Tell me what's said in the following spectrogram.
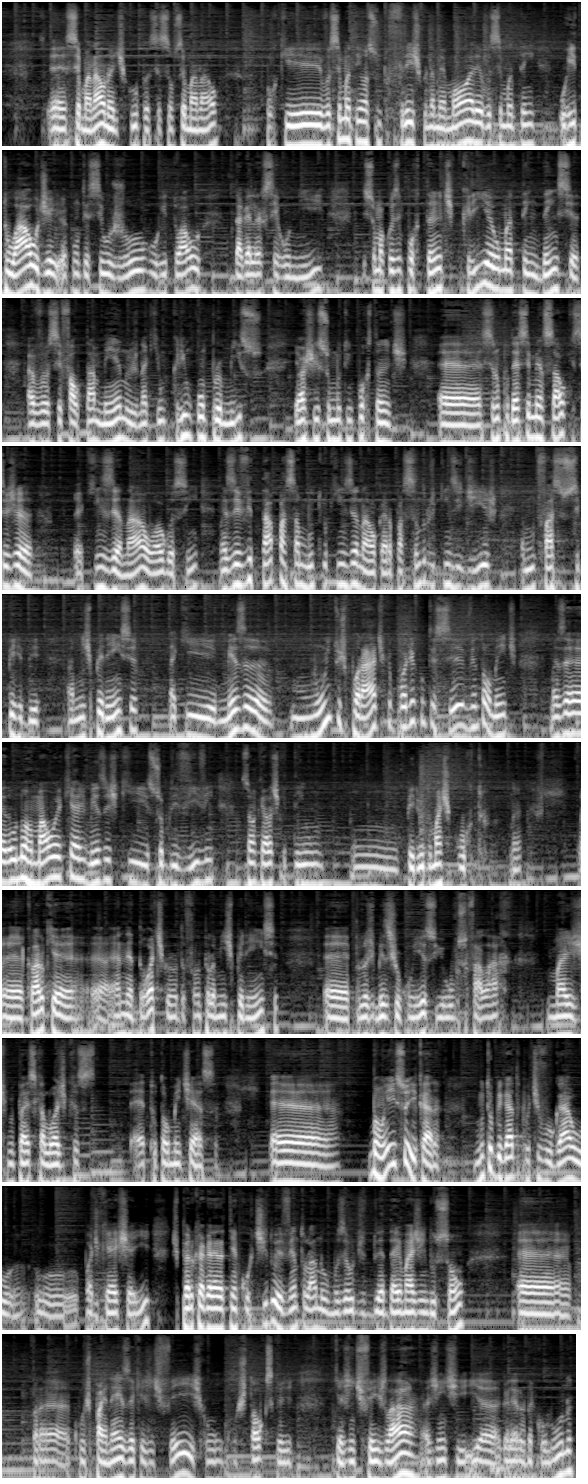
É, semanal, né? Desculpa, sessão semanal. Porque você mantém o assunto fresco na memória, você mantém o ritual de acontecer o jogo, o ritual da galera se reunir. Isso é uma coisa importante, cria uma tendência a você faltar menos, né? Que um, cria um compromisso. Eu acho isso muito importante. É, se não puder ser mensal, que seja é, quinzenal ou algo assim, mas evitar passar muito do quinzenal, cara. Passando de 15 dias é muito fácil se perder. A minha experiência é que mesa muito esporádica pode acontecer eventualmente, mas é o normal é que as mesas que sobrevivem são aquelas que têm um, um período mais curto, né? É claro que é, é anedótico, né? eu tô falando pela minha experiência, é, pelas mesas que eu conheço e ouço falar, mas me parece que a lógica é totalmente essa. É... Bom, é isso aí, cara. Muito obrigado por divulgar o, o podcast aí. Espero que a galera tenha curtido o evento lá no Museu de, da Imagem do Som. É, pra, com os painéis que a gente fez, com, com os talks que, que a gente fez lá, a gente e a galera da coluna,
